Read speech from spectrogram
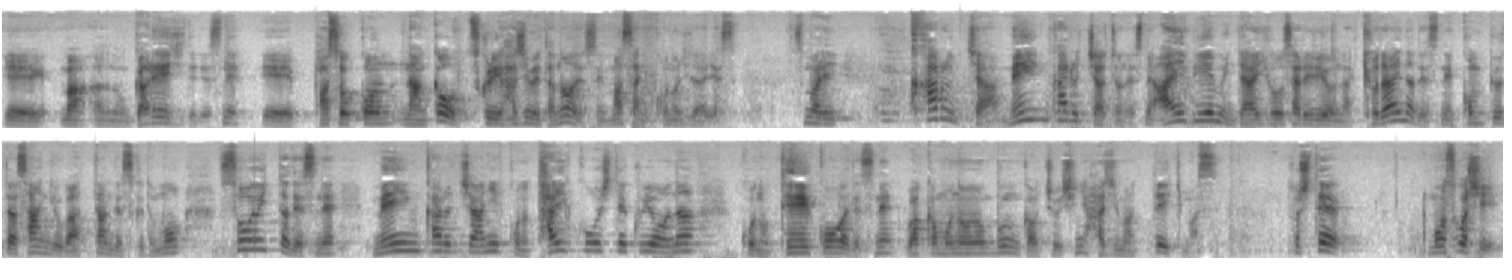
えー、まあ、あのガレージでですね、えー、パソコンなんかを作り始めたのはですねまさにこの時代です。つまりカルチャーメインカルチャーというのはですね IBM に代表されるような巨大なですねコンピューター産業があったんですけどもそういったですねメインカルチャーにこの対抗していくようなこの抵抗がですね若者の文化を中心に始まっていきます。そしてもう少し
